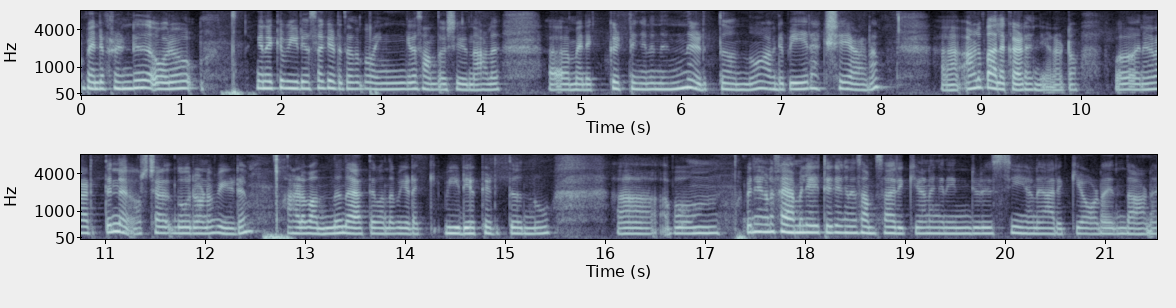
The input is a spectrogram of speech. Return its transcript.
അപ്പോൾ എന്റെ ഫ്രണ്ട് ഓരോ ഇങ്ങനെയൊക്കെ വീഡിയോസൊക്കെ എടുത്തു തന്നപ്പോൾ ഭയങ്കര സന്തോഷമായിരുന്നു ആൾ മെനക്കെട്ട് ഇങ്ങനെ നിന്ന് എടുത്തു തന്നു. അവന്റെ പേര് അക്ഷയാണ്. ആൾ പാലക്കാട് തന്നെയാണ് കേട്ടോ. അപ്പോൾ ഞങ്ങളുടെ അടുത്ത് കുറച്ച് ദൂരമാണ് വീട്. ആൾ വന്ന് നേരത്തെ വന്ന വീടൊക്കെ വീഡിയോ ഒക്കെ എടുത്തു വന്നു അപ്പം അപ്പം ഞങ്ങൾ ഫാമിലി ആയിട്ടൊക്കെ ഇങ്ങനെ സംസാരിക്കുകയാണ് ഇങ്ങനെ ഇൻട്രൊഡ്യൂസ് ചെയ്യാണ് ആരൊക്കെയാണ് എന്താണ്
